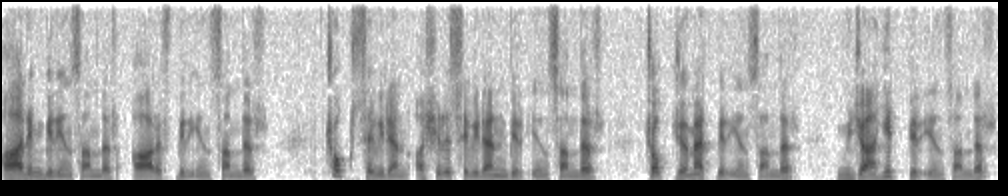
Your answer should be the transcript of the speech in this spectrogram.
Alim bir insandır, arif bir insandır. Çok sevilen, aşırı sevilen bir insandır. Çok cömert bir insandır. Mücahit bir insandır.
